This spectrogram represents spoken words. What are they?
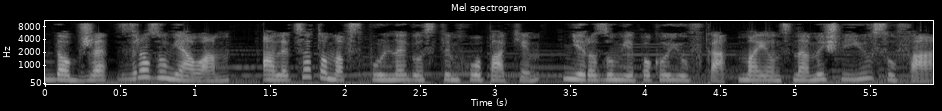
Dobrze, zrozumiałam. Ale co to ma wspólnego z tym chłopakiem? Nie rozumie pokojówka, mając na myśli Yusufa.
